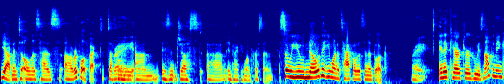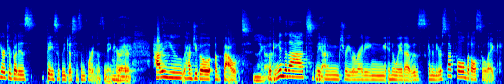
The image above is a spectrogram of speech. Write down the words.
yeah, mental illness has a ripple effect. It definitely um, isn't just um, impacting one person. So you know that you want to tackle this in a book Right. in a character who is not the main character, but is basically just as important as the main character. Right. How do you how'd you go about Oh looking into that, making sure you were writing in a way that was going to be respectful, but also like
